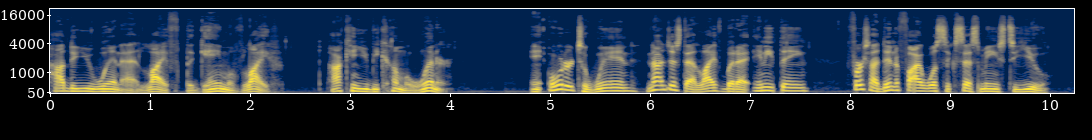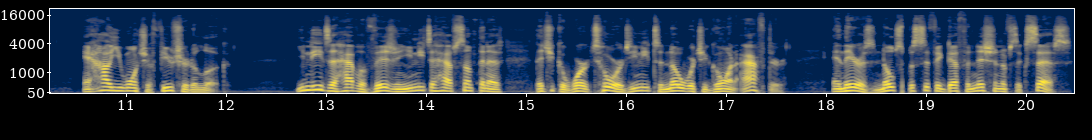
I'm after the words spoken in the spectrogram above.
How do you win at life, the game of life? How can you become a winner? In order to win, not just at life, but at anything, first identify what success means to you and how you want your future to look. You need to have a vision. You need to have something that, that you can work towards. You need to know what you're going after. And there is no specific definition of success.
